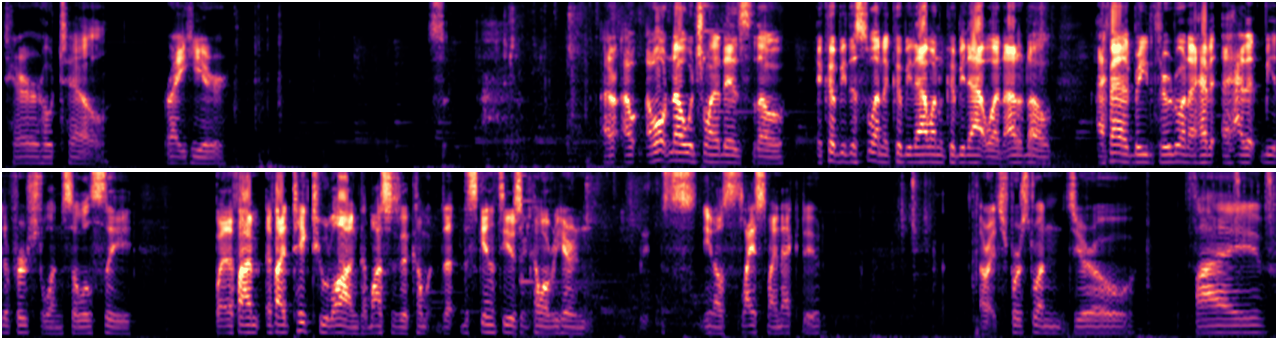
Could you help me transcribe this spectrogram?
Terror Hotel, right here. So, I, I, I won't know which one it is though. It could be this one, it could be that one, it could be that one. I don't know. I've had it be the third one. I have it. I had it be the first one, so we'll see. But if I'm if I take too long, the monster's gonna come. The, the skin stealers gonna come over here and you know slice my neck, dude. All right, so first one zero five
